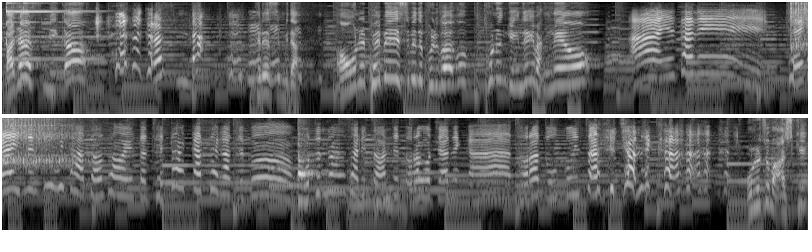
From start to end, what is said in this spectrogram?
니다 맞았습니까? 그렇습니다 그랬습니다. 어, 오늘 패배했음에도 불구하고 톤은 굉장히 밝네요. 아 일단은 제가 있는 팀이 다 져서 일단 제 탓 같아가지고 모든 환살이 저한테 돌아오지 않을까 저라도 웃고 있어야 되지 않을까 오늘 좀 아쉽게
